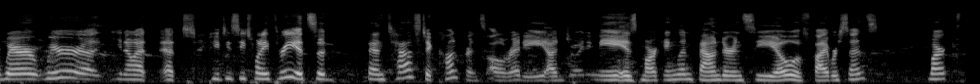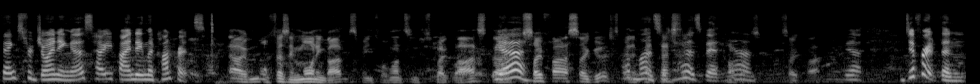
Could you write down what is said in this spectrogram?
where we're, uh, you know, at, at PTC 23, it's a fantastic conference already. Uh, joining me is Mark Englund, founder and CEO of FiberSense. Mark, thanks for joining us. How are you finding the conference? Oh, well, firstly, morning, Bob. It's been four months since we spoke last. Uh, Yeah. So far, so good. It's been months, it has been, yeah. So far. Yeah. Different than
